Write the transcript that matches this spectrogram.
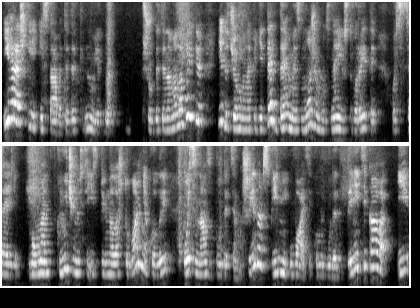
іграшки і ставити, ну, якби, щоб дитина мала вибір, і до чого вона підійде, де ми зможемо з нею створити ось цей момент включеності і співналаштування, коли ось у нас буде ця машина в спільній увазі, коли буде дитині цікава і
